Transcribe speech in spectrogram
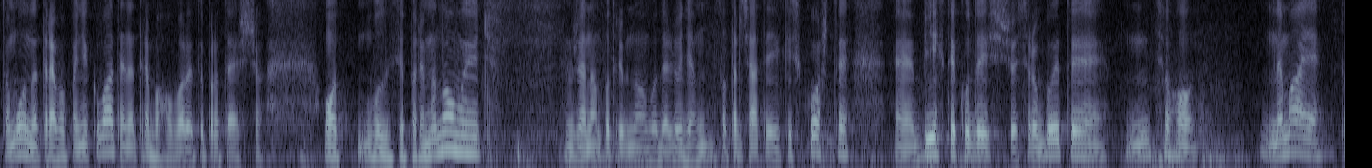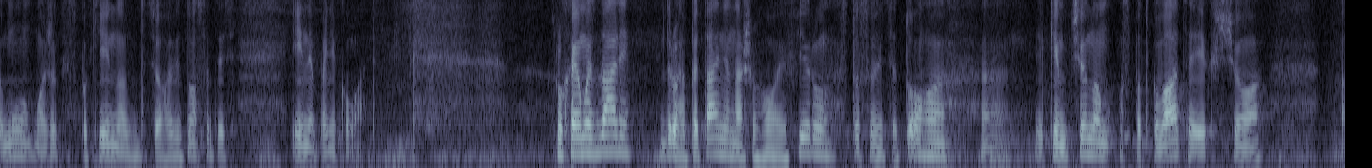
Тому не треба панікувати, не треба говорити про те, що от вулиці перейменовують, вже нам потрібно буде людям затрачати якісь кошти, е, бігти кудись, щось робити. Цього немає, тому можете спокійно до цього відноситись і не панікувати. Рухаємось далі. Друге питання нашого ефіру стосується того, е, яким чином успадкувати, якщо е,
